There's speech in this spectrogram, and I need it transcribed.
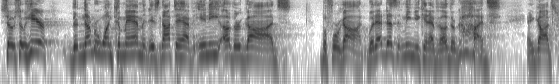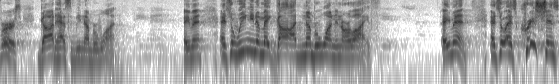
So, so here, the number one commandment is not to have any other gods before God. Well, that doesn't mean you can have other gods and God's first. God has to be number one. Amen. And so we need to make God number one in our life. Amen. And so as Christians,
